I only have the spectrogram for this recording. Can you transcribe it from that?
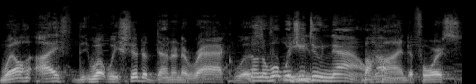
Well, I what we should have done in Iraq was No, no, what would you do now? behind a force.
